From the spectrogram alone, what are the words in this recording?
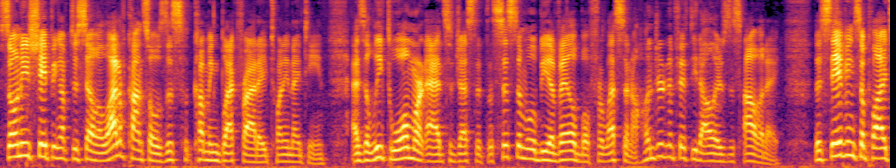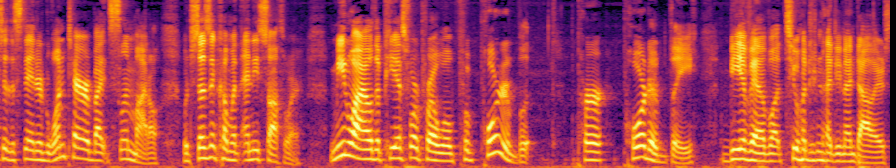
Sony's shaping up to sell a lot of consoles this coming Black Friday 2019, as a leaked Walmart ad suggests that the system will be available for less than $150 this holiday. The savings apply to the standard 1 terabyte slim model, which doesn't come with any software. Meanwhile, the PS4 Pro will purportedly, purportedly be available at $299,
